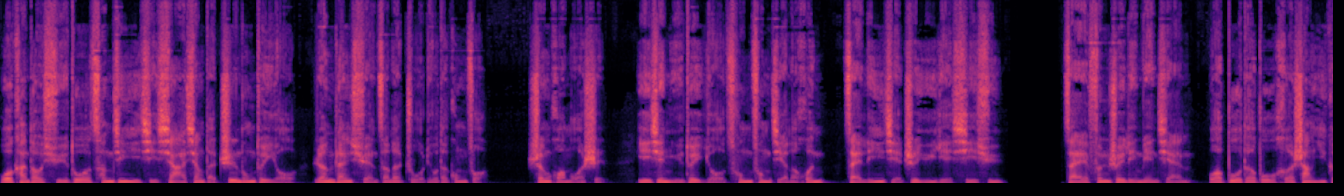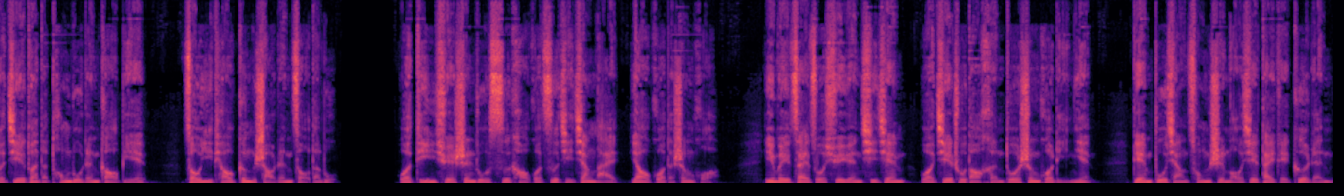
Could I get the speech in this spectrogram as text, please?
我看到许多曾经一起下乡的支农队友，仍然选择了主流的工作生活模式。一些女队友匆匆结了婚，在理解之余也唏嘘。在分水岭面前，我不得不和上一个阶段的同路人告别，走一条更少人走的路。我的确深入思考过自己将来要过的生活，因为在做学员期间，我接触到很多生活理念，便不想从事某些带给个人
